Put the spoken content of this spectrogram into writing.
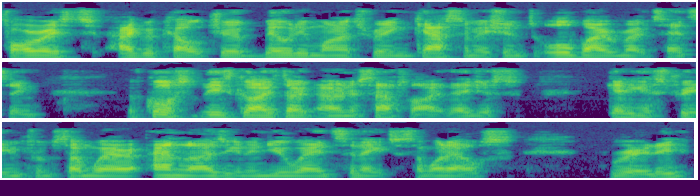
forests, agriculture, building monitoring, gas emissions, all by remote sensing. Of course, these guys don't own a satellite; they're just getting a stream from somewhere, analyzing it in a new way, and sending it to someone else. Really,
